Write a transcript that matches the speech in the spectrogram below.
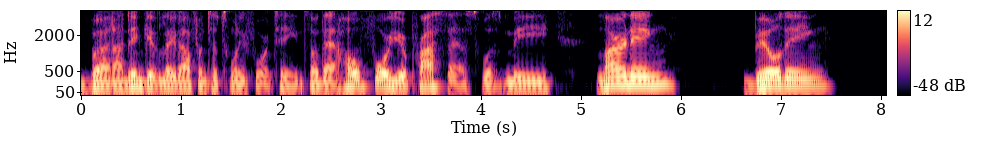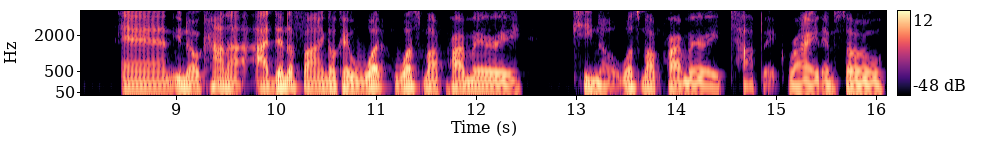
but I didn't get laid off until 2014. So that whole four year process was me learning, building, and you know kind of identifying okay what what's my primary keynote what's my primary topic right and so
